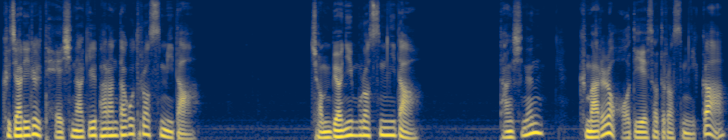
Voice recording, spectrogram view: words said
그 자리를 대신하길 바란다고 들었습니다. 전변이 물었습니다. 당신은 그 말을 어디에서 들었습니까?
